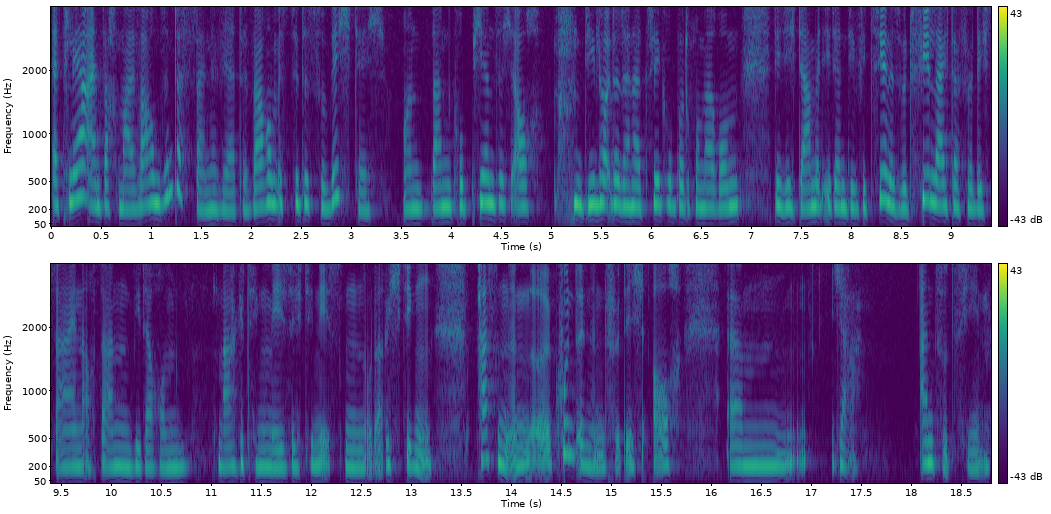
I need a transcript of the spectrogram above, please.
Erklär einfach mal, warum sind das deine Werte? Warum ist dir das so wichtig? Und dann gruppieren sich auch die Leute deiner Zielgruppe drumherum, die sich damit identifizieren. Es wird viel leichter für dich sein, auch dann wiederum marketingmäßig die nächsten oder richtigen passenden äh, Kundinnen für dich auch ähm, ja, anzuziehen.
